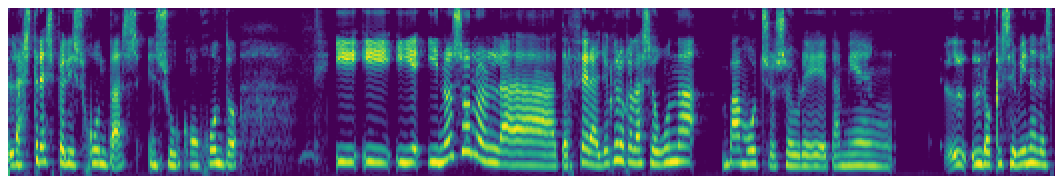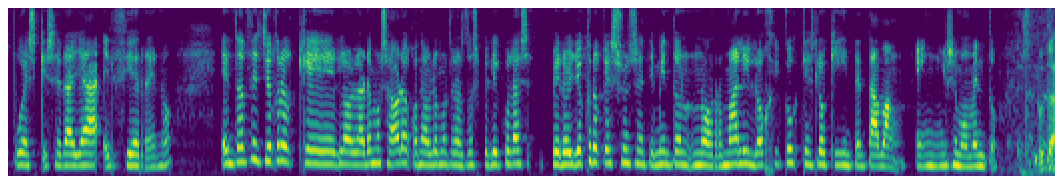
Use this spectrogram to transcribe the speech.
las tres pelis juntas en su conjunto. Y, no solo en la tercera, yo creo que la segunda va mucho sobre también lo que se viene después, que será ya el cierre, ¿no? Entonces yo creo que lo hablaremos ahora cuando hablemos de las dos películas, pero yo creo que es un sentimiento normal y lógico que es lo que intentaban en ese momento. Desnuda.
